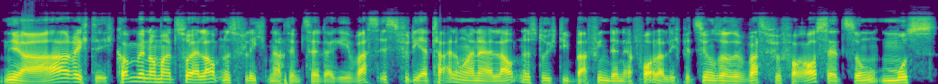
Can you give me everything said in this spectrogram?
Ja, richtig. Kommen wir nochmal zur Erlaubnispflicht nach dem ZAG. Was ist für die Erteilung einer Erlaubnis durch die BaFin denn erforderlich? Beziehungsweise was für Voraussetzungen muss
